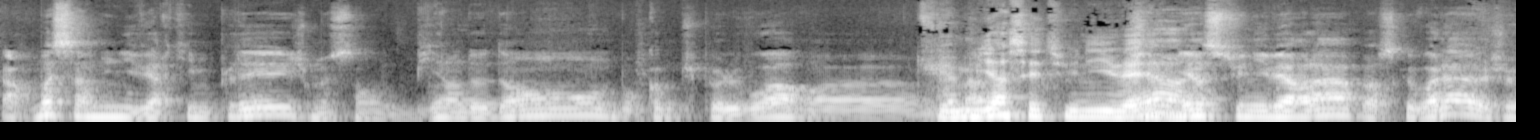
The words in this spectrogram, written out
Alors moi c'est un univers qui me plaît, je me sens bien dedans. Bon comme tu peux le voir. euh, Tu aimes bien cet univers? J'aime bien cet univers-là parce que voilà, je,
